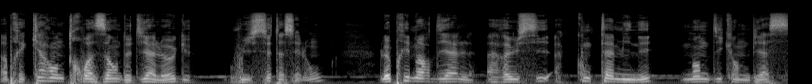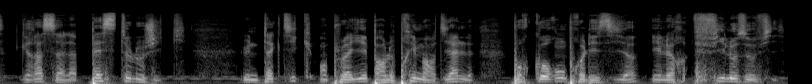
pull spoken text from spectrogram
après 43 ans de dialogue, oui c'est assez long, le primordial a réussi à contaminer Mandy Cambias grâce à la peste logique, une tactique employée par le primordial pour corrompre les IA et leur philosophie,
